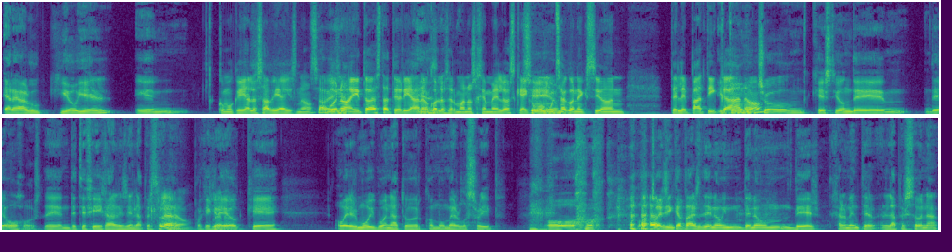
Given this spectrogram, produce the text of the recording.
era algo que yo y él... eh, Como que ya lo sabíais, ¿no? Sabes, bueno, hay toda esta teoría, ¿no? es- Con los hermanos gemelos, que hay Sí, como mucha un- conexión y telepática, todo ¿no? mucho cuestión de, de ojos, de, de te fijar en la persona, Claro, porque claro. creo que o eres muy buen actor como Meryl Streep, o, o tú eres incapaz de no, de no ver realmente la persona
